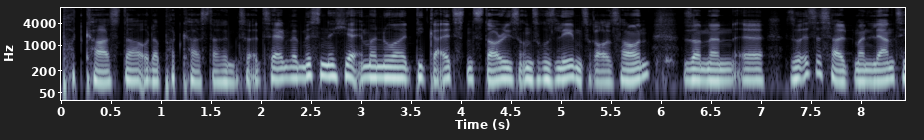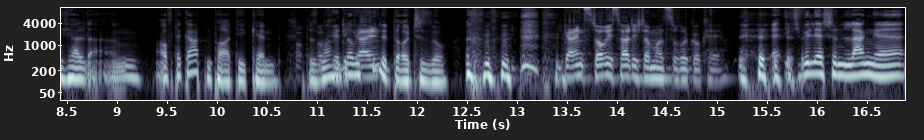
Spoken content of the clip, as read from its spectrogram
Podcaster oder Podcasterin zu erzählen. Wir müssen nicht ja immer nur die geilsten Stories unseres Lebens raushauen, sondern äh, so ist es halt. Man lernt sich halt ähm, auf der Gartenparty kennen. Das Okay, machen, glaube ich, geilen- viele Deutsche so. Die geilen Stories halte ich da mal zurück, okay. Äh, ich will ja schon lange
